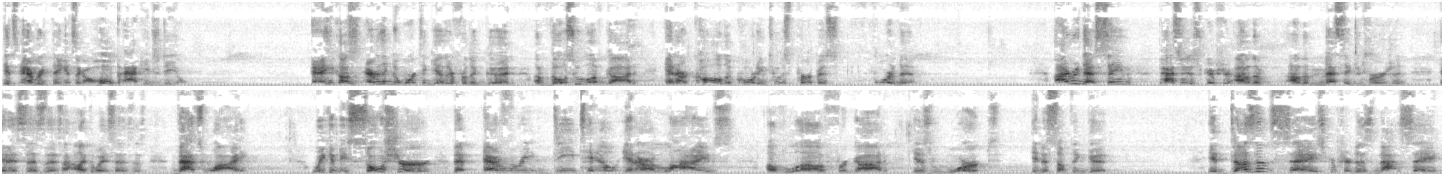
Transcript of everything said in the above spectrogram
It's everything. It's like a whole package deal. And he causes everything to work together for the good of those who love God and are called according to his purpose for them. I read that same passage of scripture out of the out of the message version, and it says this. I like the way it says this. That's why we can be so sure that every detail in our lives of love for God is worked into something good. It doesn't say, Scripture does not say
